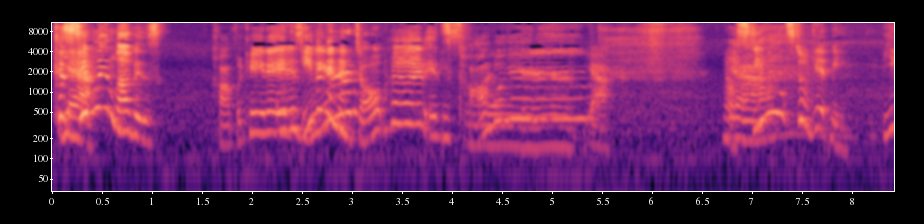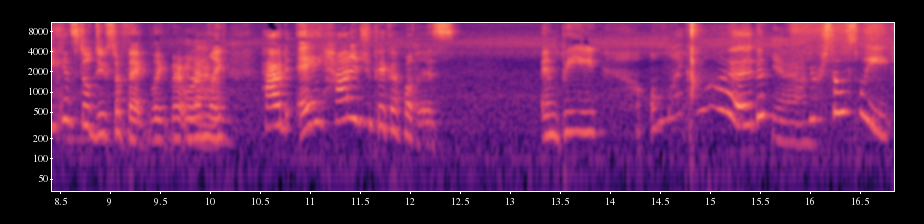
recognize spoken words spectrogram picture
Because Yeah. sibling love is complicated. It is even in adulthood, it's, It's complicated. weird. Yeah. No, Yeah. Steven can still get me. He can still do stuff that like that where I'm like, how a how did you pick up on this? And B, oh my god. Yeah. You're so sweet.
